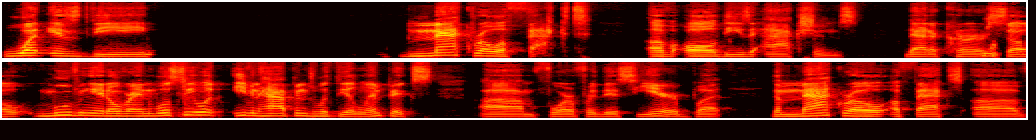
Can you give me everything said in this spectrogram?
what is the macro effect of all these actions that occur. So moving it over, and we'll see what even happens with the Olympics um, for for this year. But the macro effects of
